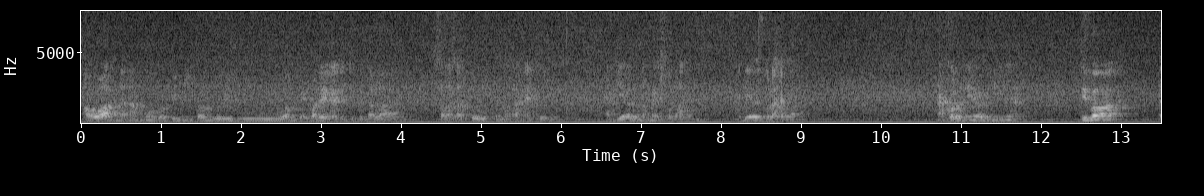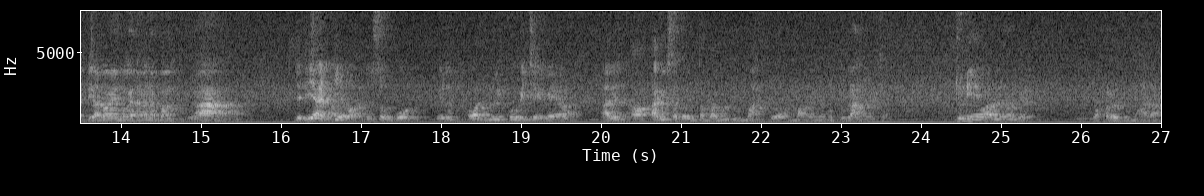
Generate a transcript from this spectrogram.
awak nak namu berbini tahun 2000 sampai pada kan itu kendala. Salah satu permasalahan itu. Dia lu namanya sekolah. Dia sekolah ya. Nah kalau ni begini ya. Tiba ada abang yang kadang-kadang abang tuh. Ah, jadi adik awak tu sombong. Gitu. Awak dulu ikut kecil kayak awak. Hari hari sebelum tak bangun rumah tu emak ini mau pulang gitu. Tu ni awak dulu dia. Wah kalau rumah lah.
